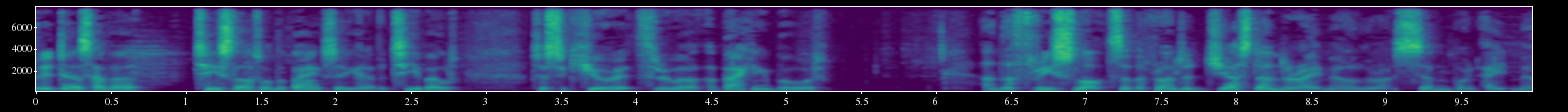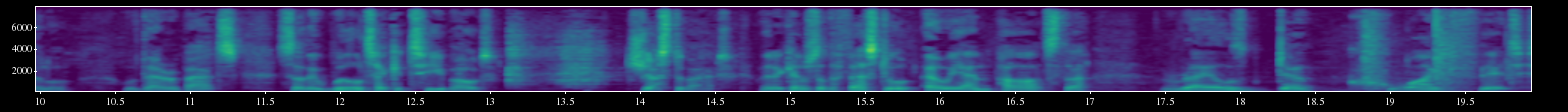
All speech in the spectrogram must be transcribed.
But it does have a T-slot on the back, so you can have a T-bolt to secure it through a, a, backing board. And the three slots at the front are just under 8 mil, they're at 7.8 mil or, or thereabouts. So they will take a T-bolt just about. When it comes to the Festool OEM parts, the rails don't quite fit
